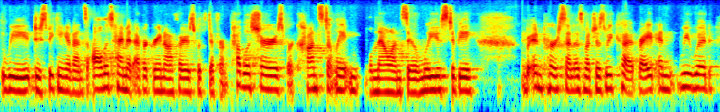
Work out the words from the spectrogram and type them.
We do speaking events all the time at Evergreen Authors with different publishers. We're constantly, well, now on Zoom. We used to be in person as much as we could, right? And we would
